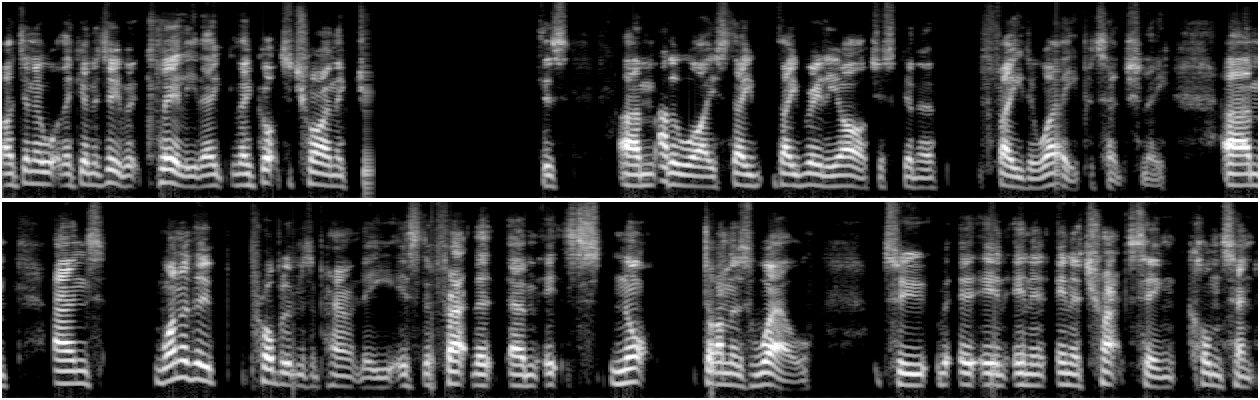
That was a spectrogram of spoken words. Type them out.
I don't know what they're going to do, but clearly they they've got to try and because um, otherwise they they really are just going to fade away potentially. Um, and one of the problems apparently is the fact that um, it's not done as well to in in in attracting content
